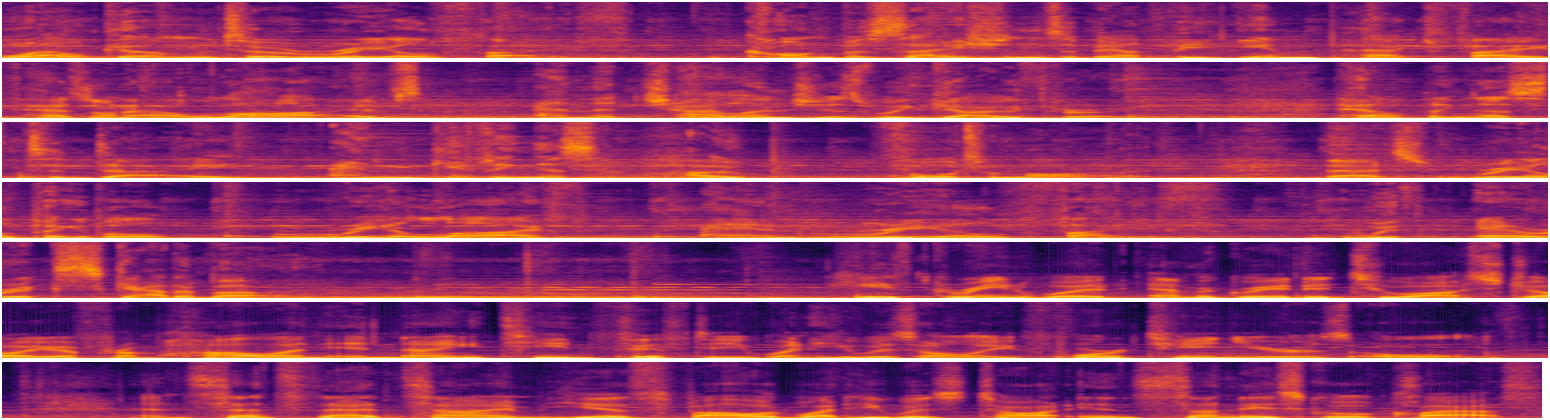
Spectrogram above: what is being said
Welcome to Real Faith conversations about the impact faith has on our lives and the challenges we go through, helping us today and giving us hope for tomorrow. That's real people, real life, and real faith with Eric Skattebo. Keith Greenwood emigrated to Australia from Holland in 1950 when he was only 14 years old. And since that time, he has followed what he was taught in Sunday school class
